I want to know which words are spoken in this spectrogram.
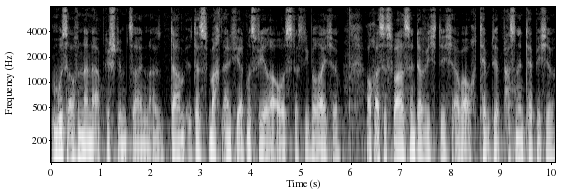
muss aufeinander abgestimmt sein. Also da, das macht eigentlich die Atmosphäre aus, dass die Bereiche, auch Accessoires sind da wichtig, aber auch der passenden Teppiche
